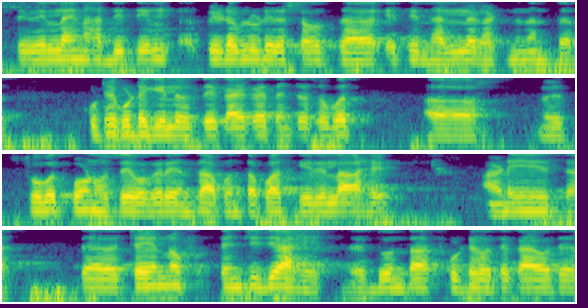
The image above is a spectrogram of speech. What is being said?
सिव्हिल लाईन हद्दीतील P W D rest house येथील झालेल्या घटनेनंतर कुठे कुठे गेले होते काय काय त्यांच्यासोबत सोबत कोण होते वगैरे यांचा आपण तपास केलेला आहे. आणि चयन ऑफ त्यांची जी आहे दोन तास कुठे होते काय होते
